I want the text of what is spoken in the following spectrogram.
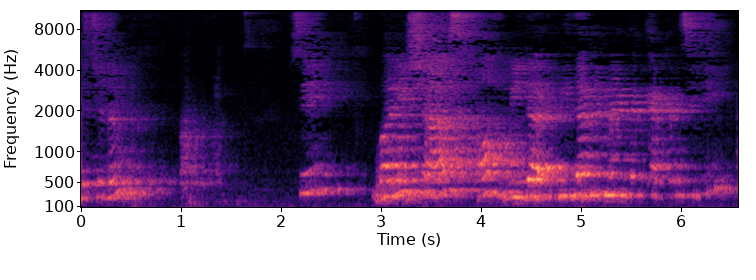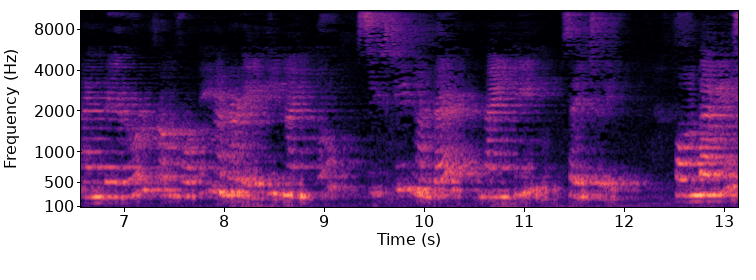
Yes, children. See, Barishas of Bidar. Bidar remained the capital city and they ruled from 1489 to 1619 century. Founder is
